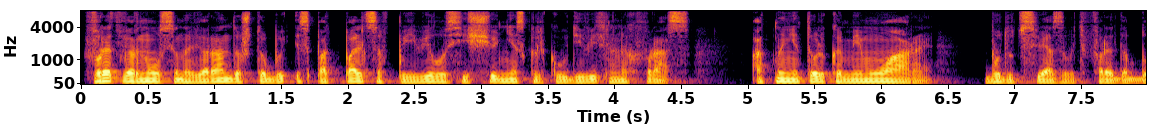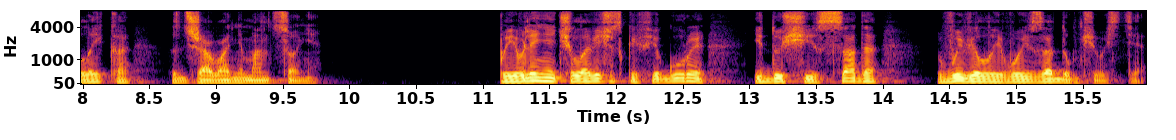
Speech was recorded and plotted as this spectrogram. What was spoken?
Фред вернулся на веранду, чтобы из-под пальцев появилось еще несколько удивительных фраз. Отныне только мемуары будут связывать Фреда Блейка с Джованни Манцони. Появление человеческой фигуры, идущей из сада, вывело его из задумчивости.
